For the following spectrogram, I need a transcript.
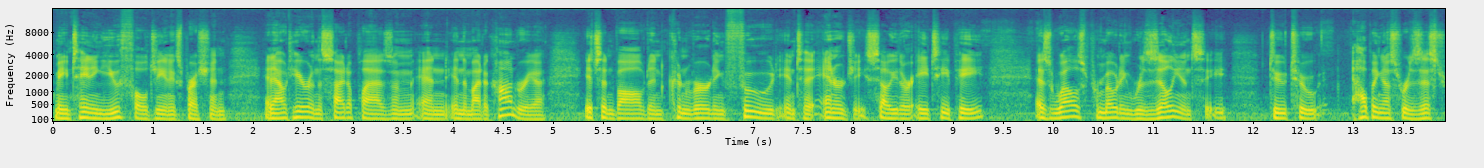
maintaining youthful gene expression. And out here in the cytoplasm and in the mitochondria, it's involved in converting food into energy, cellular ATP, as well as promoting resiliency due to helping us resist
